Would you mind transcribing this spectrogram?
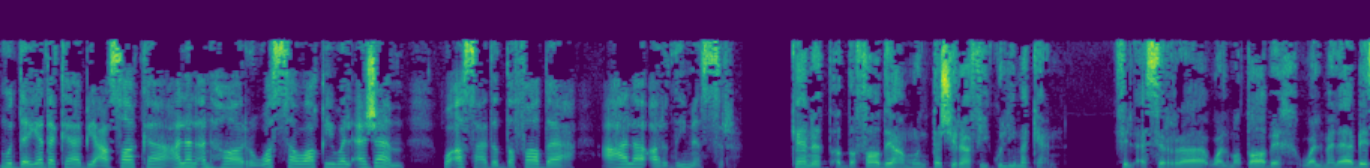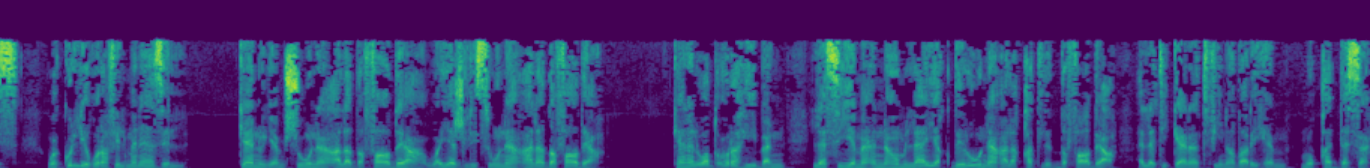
مد يدك بعصاك على الأنهار والسواقي والأجام وأصعد الضفادع على أرض مصر. كانت الضفادع منتشرة في كل مكان في الأسرة والمطابخ والملابس وكل غرف المنازل. كانوا يمشون على ضفادع ويجلسون على ضفادع. كان الوضع رهيبا لا سيما أنهم لا يقدرون على قتل الضفادع التي كانت في نظرهم مقدسة.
